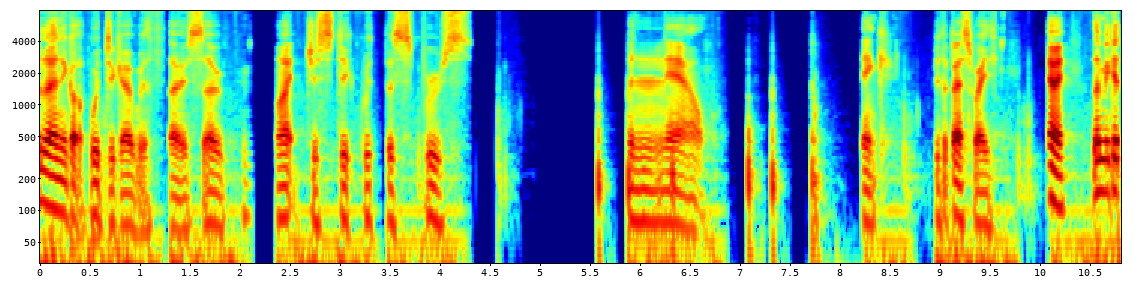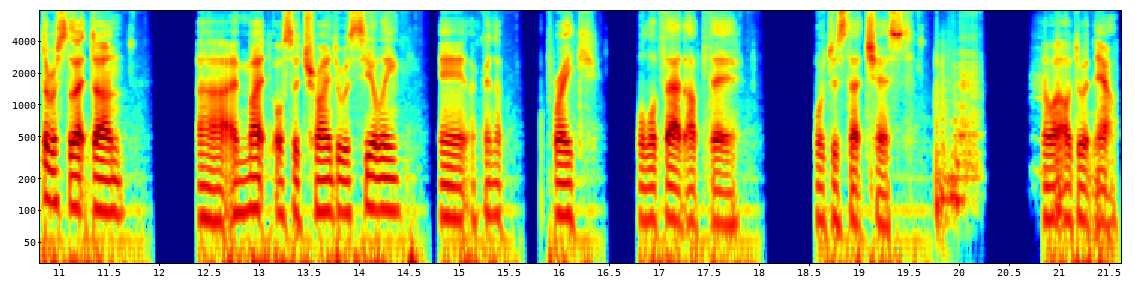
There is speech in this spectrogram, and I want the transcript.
really only got wood to go with though, so we might just stick with the spruce for now. I think be the best way. Anyway, let me get the rest of that done. Uh, I might also try and do a ceiling, and I'm gonna break all of that up there, or just that chest. You know what? I'll do it now.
